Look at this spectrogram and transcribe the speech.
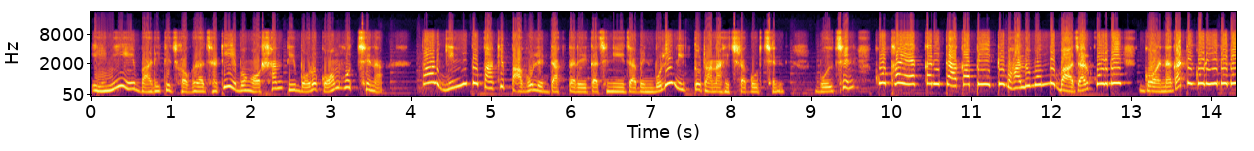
এ নিয়ে বাড়িতে ঝগড়াঝাটি এবং অশান্তি বড় কম হচ্ছে না। তার গিন্নি তো তাকে পাগলের ডাক্তারের কাছে নিয়ে যাবেন বলে নিত্য টানা হেচড়া করছেন। বলছেন, কোথায় এক কারি টাকা পেয়ে একটু ভালো মন্দ বাজার করবে, গয়নাগাটি করিয়ে দেবে,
